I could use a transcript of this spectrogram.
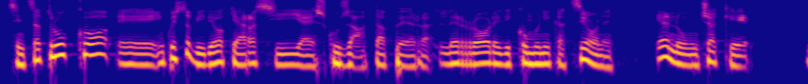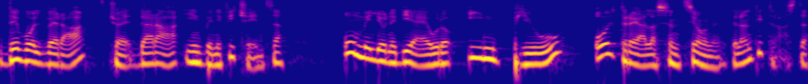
senza trucco e in questo video Chiara si è scusata per l'errore di comunicazione e annuncia che devolverà, cioè darà in beneficenza un milione di euro in più, oltre alla sanzione dell'antitrust,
